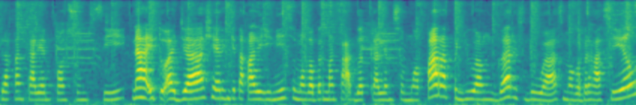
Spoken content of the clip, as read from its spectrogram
Silahkan kalian konsumsi. Nah itu aja sharing kita kali ini. Semoga bermanfaat buat kalian semua. Para pejuang garis dua semoga berhasil.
